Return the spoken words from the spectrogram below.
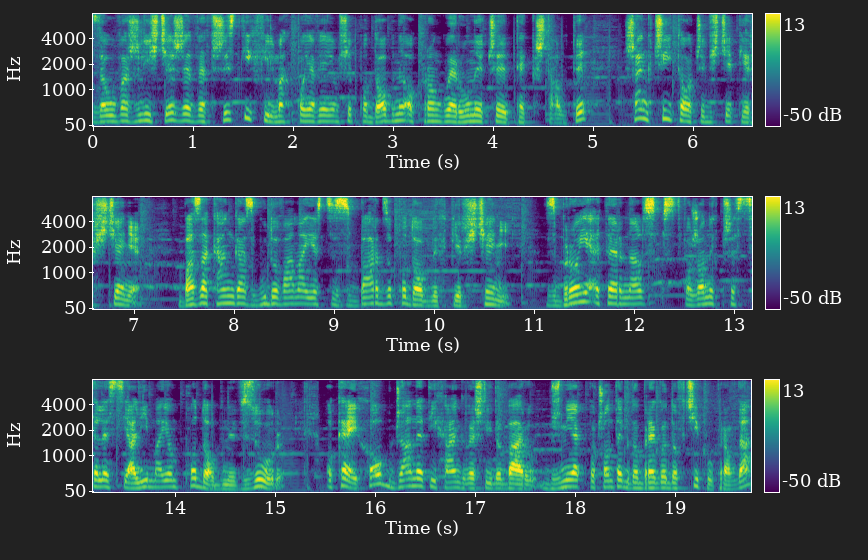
Zauważyliście, że we wszystkich filmach pojawiają się podobne okrągłe runy czy te kształty? Shang-Chi to oczywiście pierścienie. Baza Kanga zbudowana jest z bardzo podobnych pierścieni. Zbroje Eternals stworzonych przez Celestiali mają podobny wzór. Okej, Hope, Janet i Hank weszli do baru. Brzmi jak początek dobrego dowcipu, prawda?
